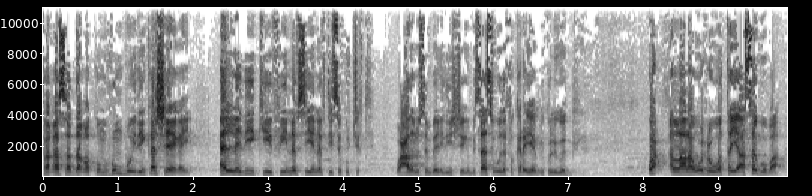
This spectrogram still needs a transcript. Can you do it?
Faqad sadaqakum run buu idinka sheegay alladii kii fii nafsihi naftiisa ku jirta. Waxadaluusan been idiin sheegin saasay u wada fakarayaanbi kulligoodbi wax allaala wuxuu watay asaguba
